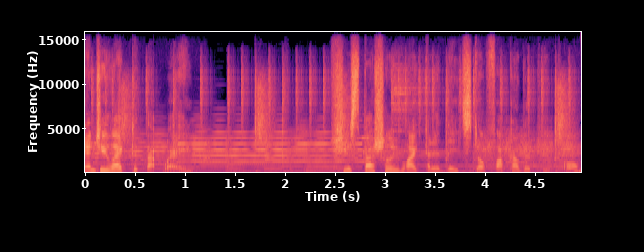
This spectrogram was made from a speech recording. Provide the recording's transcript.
Angie liked it that way. She especially liked that they'd still fuck other people.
